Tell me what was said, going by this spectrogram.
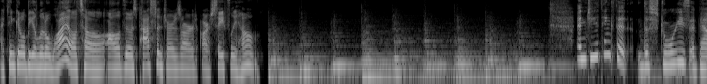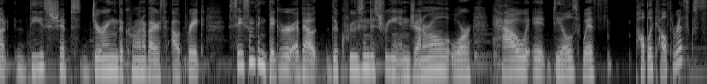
I think it'll be a little while till all of those passengers are, are safely home. And do you think that the stories about these ships during the coronavirus outbreak say something bigger about the cruise industry in general or how it deals with public health risks?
